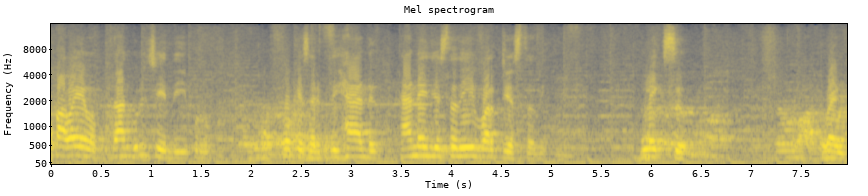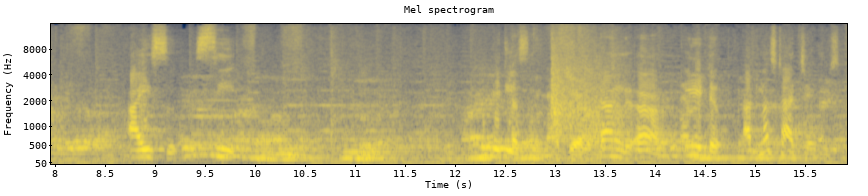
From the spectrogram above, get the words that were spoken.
ఒక అవయవం దాని గురించి ఏంది ఇప్పుడు? ఓకే సార్ ఇప్పుడు హ్యాండ్ హ్యాండ్ ఏం చేస్తుంది? వర్క్ చేస్తుంది. లెగ్స్ బెల్ట్ ఐస్ సి ఇట్లా సార్. టంగ్ ఈట్ అట్లా స్టార్ట్ చేయాలి sir.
